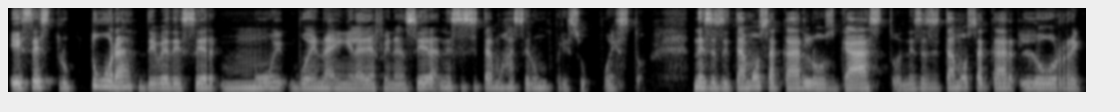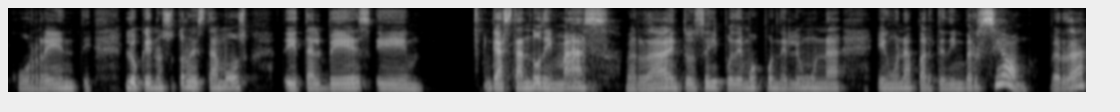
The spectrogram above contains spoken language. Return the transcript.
Esa estructura debe de ser muy buena en el área financiera. Necesitamos hacer un presupuesto. Necesitamos sacar los gastos. Necesitamos sacar lo recurrente, lo que nosotros estamos eh, tal vez em, gastando de más, ¿verdad? Entonces, y podemos ponerlo en una, en una parte de inversión, ¿verdad?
